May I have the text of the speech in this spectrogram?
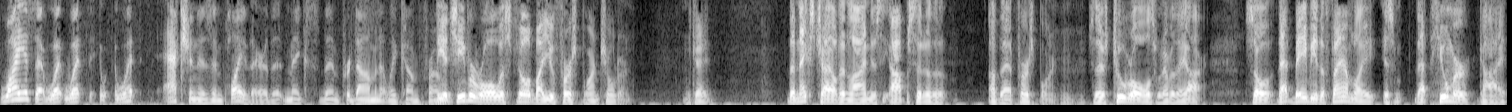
Why is that? What what what action is in play there that makes them predominantly come from the achiever role was filled by you firstborn children. Okay. The next child in line is the opposite of the of that firstborn. Mm-hmm. So there's two roles, whatever they are. So that baby the family is that humor guy.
